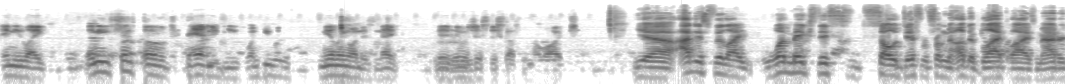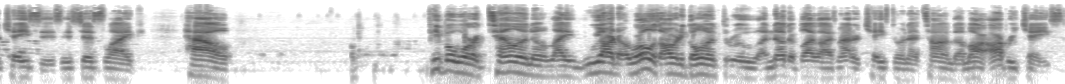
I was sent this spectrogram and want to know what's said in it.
any like any sense of sanity when he was kneeling on his neck. It, it was just disgusting to watch. Yeah, I just feel like what makes this so different from the other Black Lives Matter cases is just like how people were telling them like we are the world was already going through another Black Lives Matter case during that time, the Ahmaud Arbery case,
